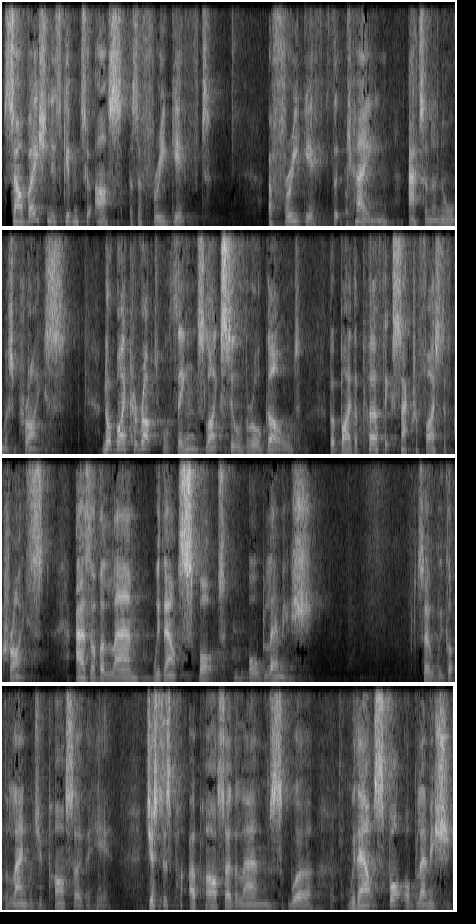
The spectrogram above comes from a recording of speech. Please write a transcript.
Salvation is given to us as a free gift, a free gift that came at an enormous price. Not by corruptible things like silver or gold, but by the perfect sacrifice of Christ, as of a lamb without spot or blemish. So we've got the language of Passover here. Just as uh, Passover lambs were without spot or blemish,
